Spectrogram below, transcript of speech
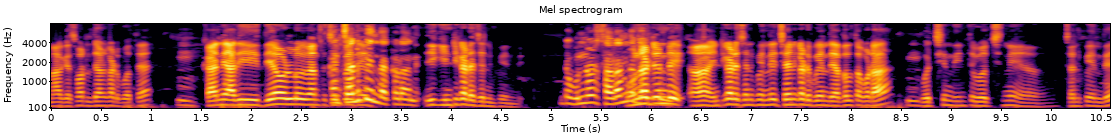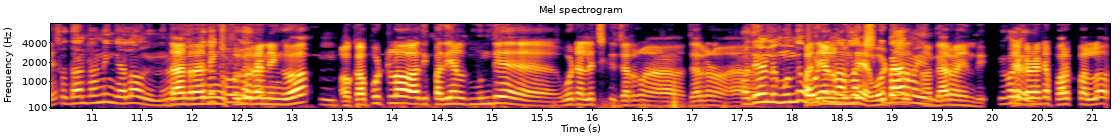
నాలుగైదు చోట్ల దేవుని కాడిపోతే. కానీ అది దేవుళ్ళు ఎంత చనిపోయింది అక్కడ ఇంటికాడే చనిపోయింది. అంటే ఉన్నాడు సడన్ ఉన్నట్టుండి ఆ, ఇంటికాడే చనిపోయింది చేను కాడిపోయింది ఎదలతో కూడా. వచ్చింది ఇంటి వచ్చింది చనిపోయింది సో దాని రన్నింగ్ ఎలా ఉంది దాని రన్నింగ్ ఫుల్ రన్నింగ్. ఒకప్పట్లో అది పదిహేనుల ముందే ఓటు లెచ్చి జరగ జరగడం పదేళ్ళకి ముందే ఒకటిన్నర ముందే లక్షకి ఓటు బేరం అయింది. బేరం అయింది ఇవ్వలేదు. ఎక్కడంటే పొరకపల్లిలో.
